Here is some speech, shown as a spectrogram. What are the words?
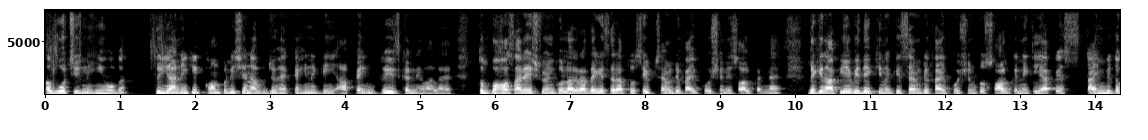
अब वो चीज़ नहीं होगा। तो यानी कि कंपटीशन अब जो है कहीं ना कहीं आपका इंक्रीज करने वाला है। तो बहुत सारे स्टूडेंट को लग रहा था कि सर अब तो सिर्फ़ 75 क्वेश्चन ही सॉल्व करना है। लेकिन आप ये भी देखिए ना कि 75 क्वेश्चन को सॉल्व करने के लिए आपके टाइम भी तो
